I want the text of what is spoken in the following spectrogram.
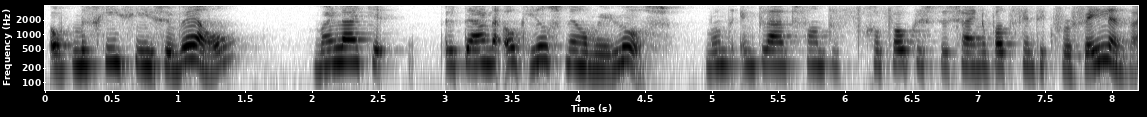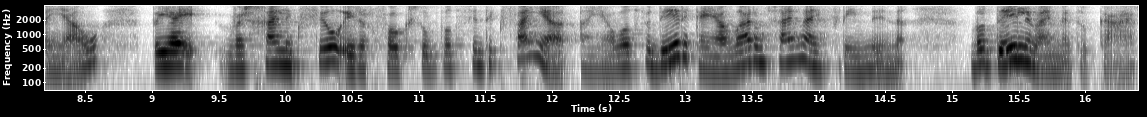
of misschien zie je ze wel, maar laat je het daarna ook heel snel weer los. Want in plaats van te gefocust te zijn op wat vind ik vervelend aan jou, ben jij waarschijnlijk veel eerder gefocust op wat vind ik fijn aan jou, wat waardeer ik aan jou, waarom zijn wij vriendinnen, wat delen wij met elkaar,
